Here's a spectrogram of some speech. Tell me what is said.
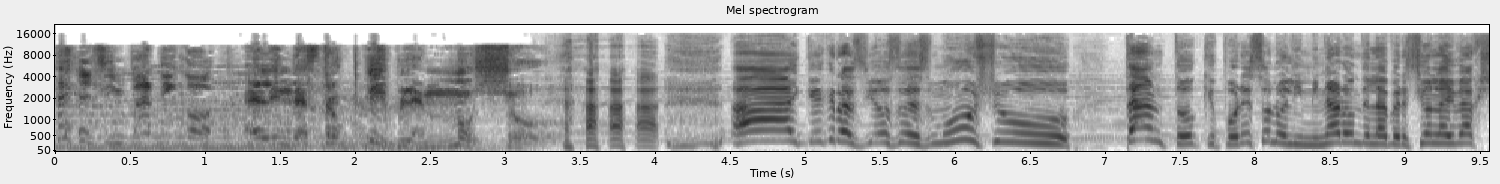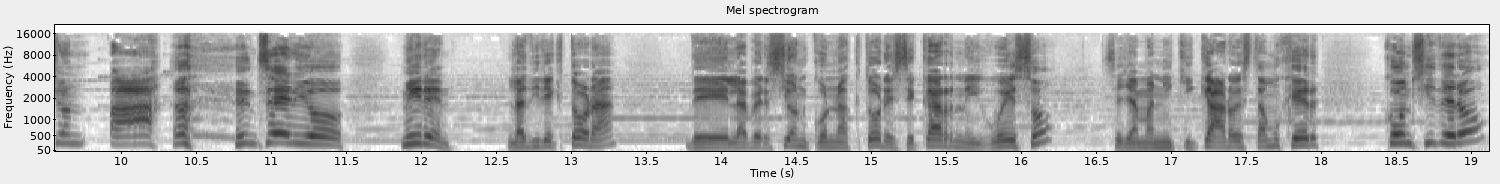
El simpático. el indestructible Mushu. ¡Ay, qué gracioso es Mushu! Tanto que por eso lo eliminaron de la versión live action. ¡Ah! ¿En serio? Miren, la directora de la versión con actores de carne y hueso, se llama Nikki Caro, esta mujer, consideró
